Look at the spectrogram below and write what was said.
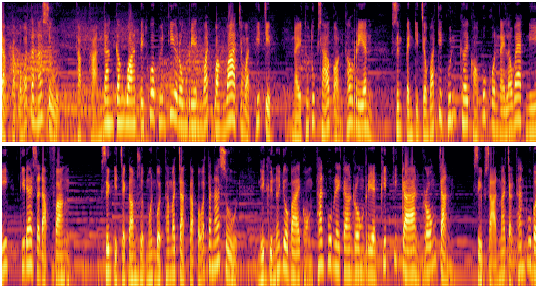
จักรกับปวัตนสูตร ขับขานดังกังวานไปทั่วพื้นที่โรงเรียนวัดวังว่าจังหวัดพิจิตรในทุกๆเช้าก่อนเข้าเรียน ซึ่งเป็นกิจวัตรที่คุ้นเคยของผู้คนในละแวกนี้ที่ได้สดับฟัง ซึ่งกิจกรรมสวดมนต์บทธรรมจักรกับปวัตนสูตร นี้คือนโยบายของท่านผู้บริการโรงเรียนพิธีการพร้งจันทร์สืบสารมาจากท่านผู้บ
